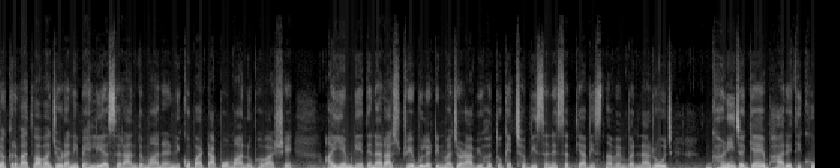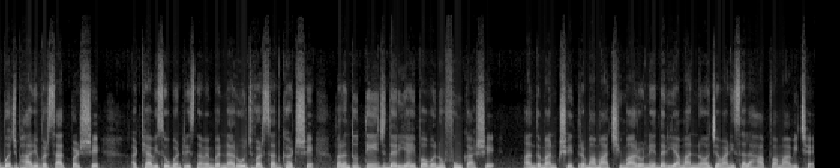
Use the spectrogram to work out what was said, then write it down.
ચક્રવાત વાવાઝોડાની પહેલી અસર આંદમાન અને નિકોબાર ટાપુઓમાં અનુભવાશે. આઈએમડીએ તેના રાષ્ટ્રીય બુલેટિનમાં જણાવ્યું હતું કે છવ્વીસ અને સત્યાવીસ નવેમ્બરના રોજ ઘણી જગ્યાએ ભારેથી ખૂબ જ ભારે વરસાદ પડશે. અઠ્યાવીસ, ઓગણત્રીસ નવેમ્બરના રોજ વરસાદ ઘટશે, પરંતુ તેજ દરિયાઈ પવનો ફૂંકાશે. આંદમાન ક્ષેત્રમાં માછીમારોને દરિયામાં ન જવાની સલાહ આપવામાં આવી છે.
